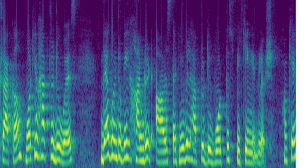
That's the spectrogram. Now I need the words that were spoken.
tracker what you have to do is there are going to be 100 hours that you will have to devote to speaking english okay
